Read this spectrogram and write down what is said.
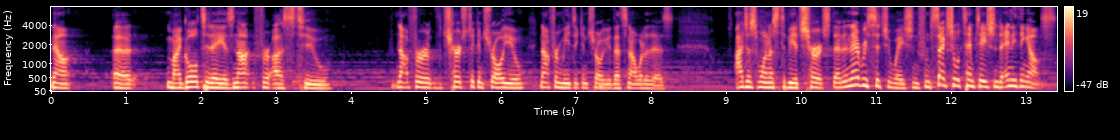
Now uh, my goal today is not for us to not for the church to control you not for me to control you. That's not what it is I just want us to be a church that in every situation, from sexual temptation to anything else,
